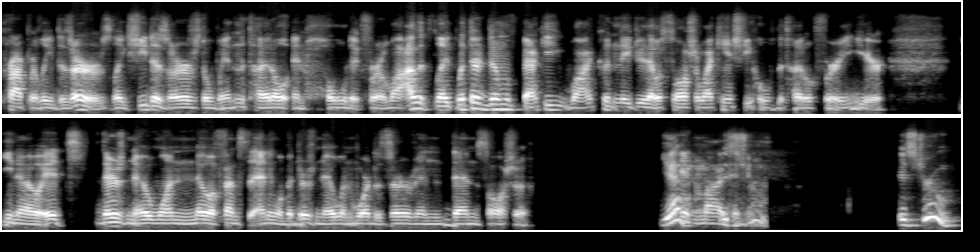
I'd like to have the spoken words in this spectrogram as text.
properly deserves. Like she deserves to win the title and hold it for a while. I would like what they're doing with Becky. Why couldn't they do that with Sasha? Why can't she hold the title for a year? You know, it's there's no one. No offense to anyone, but there's no one more deserving than Sasha. Yeah, it's opinion. true. It's true.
